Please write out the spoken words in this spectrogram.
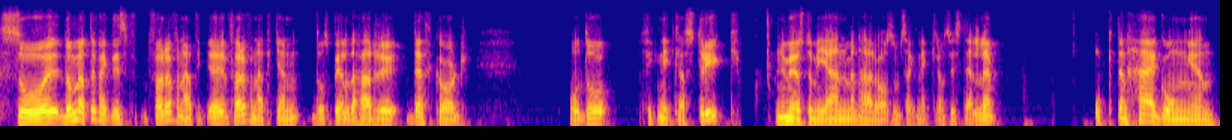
så de mötte faktiskt förra, fanatic, äh, förra fanatiken. Då spelade Harry Death Guard. Och då fick Niklas stryk. Nu möts de igen, men Harry har som sagt Necrons istället. Och den här gången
